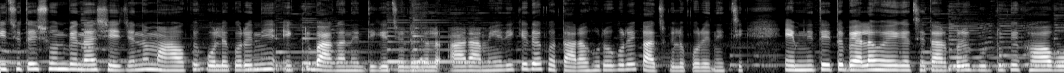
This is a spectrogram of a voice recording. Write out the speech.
কিছুতেই শুনবে না, সেই জন্য মা ওকে কোলে করে নিয়ে একটু বাগানের দিকে চলে গেল। আর আমি এদিকে দেখো তাড়াহুড়ো করে কাজগুলো করে নিচ্ছি। এমনিতেই তো বেলা হয়ে গেছে, তারপরে গুড্ডুকে খাওয়াবো।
